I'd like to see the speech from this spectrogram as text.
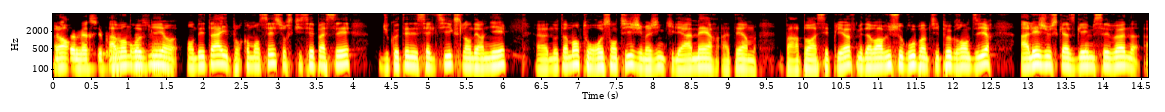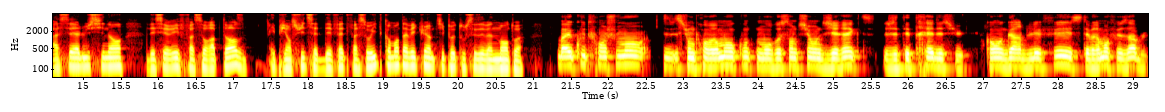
Alors, Euh, Merci Avant de revenir en détail, pour commencer sur ce qui s'est passé du côté des Celtics l'an dernier, euh, notamment ton ressenti, j'imagine qu'il est amer à terme par rapport à ces playoffs, mais d'avoir vu ce groupe un petit peu grandir, aller jusqu'à ce Game 7 assez hallucinant des séries face aux Raptors, et puis ensuite cette défaite face aux Heat. Comment t'as vécu un petit peu tous ces événements, toi? Bah écoute, franchement, si on prend vraiment en compte mon ressenti en direct, j'étais très déçu. Quand on regarde les faits, c'était vraiment faisable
